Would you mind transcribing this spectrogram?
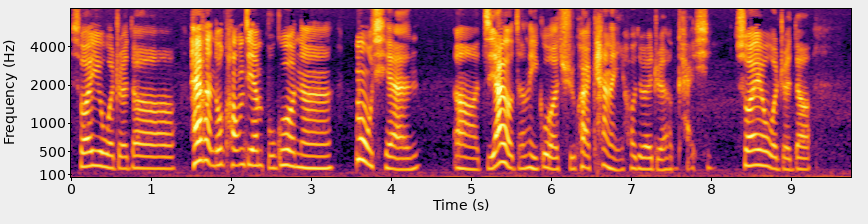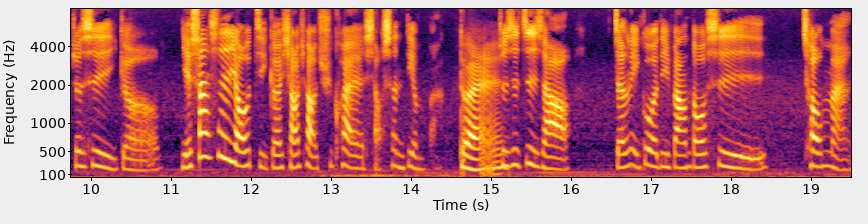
所以我觉得还有很多空间。不过呢，目前呃，只要有整理过的区块，看了以后就会觉得很开心。所以我觉得就是一个。也算是有几个小小区块的小圣殿吧。对，就是至少整理过的地方都是充满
